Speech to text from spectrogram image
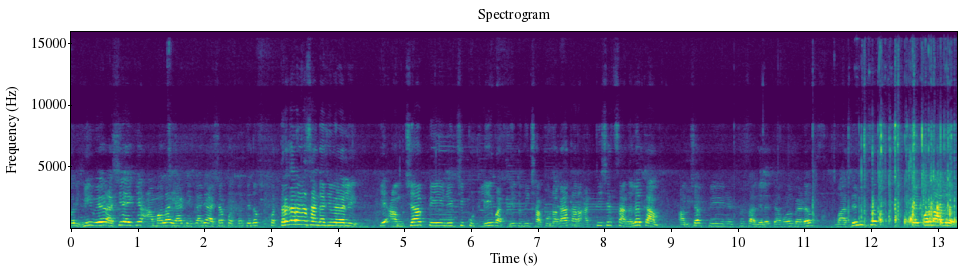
पण ही वेळ अशी आहे की आम्हाला या ठिकाणी अशा पद्धतीनं पत्रकारांना सांगायची वेळ आली की आमच्या पे युनिटची कुठलीही बातमी तुम्ही छापू नका कारण अतिशय चांगलं काम आमच्या पे युनिटचं चाललेलं आहे. त्यामुळे मॅडम माध्यमिकचं पेपरला आलं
